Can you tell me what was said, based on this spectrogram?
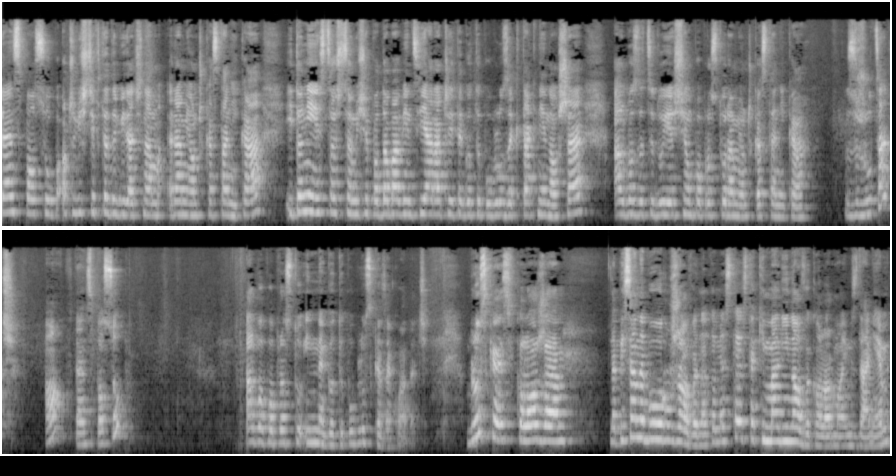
ten sposób. Oczywiście wtedy widać nam ramionczka stanika i to nie jest coś, co mi się podoba, więc ja raczej tego typu bluzek tak nie noszę, albo zdecyduję się po prostu ramionczka stanika zrzucać, o, w ten sposób, albo po prostu innego typu bluzkę zakładać. Bluzka jest w kolorze Napisane było różowy, natomiast to jest taki malinowy kolor moim zdaniem.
